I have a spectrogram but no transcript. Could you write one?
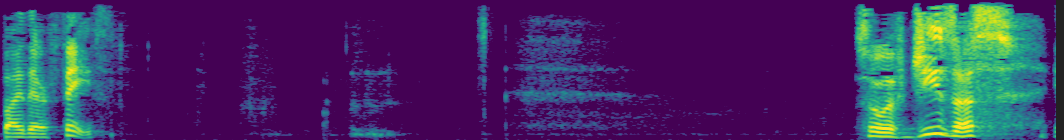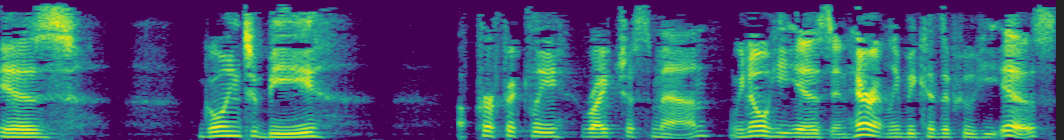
by their faith. So if Jesus is going to be a perfectly righteous man, we know he is inherently because of who he is.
